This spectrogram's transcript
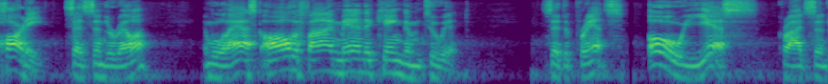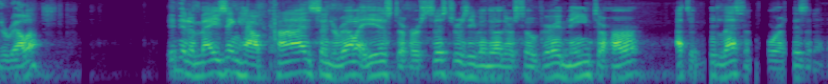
party, said Cinderella, and we'll ask all the fine men in the kingdom to it, said the prince. Oh, yes, cried Cinderella. Isn't it amazing how kind Cinderella is to her sisters, even though they're so very mean to her? That's a good lesson for us, isn't it?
